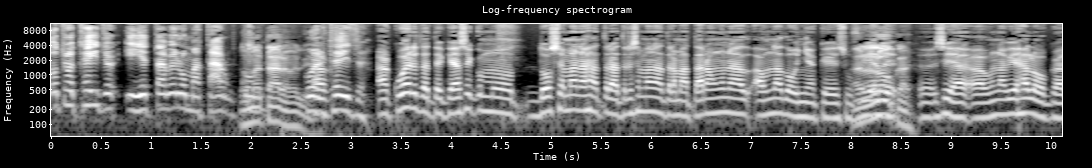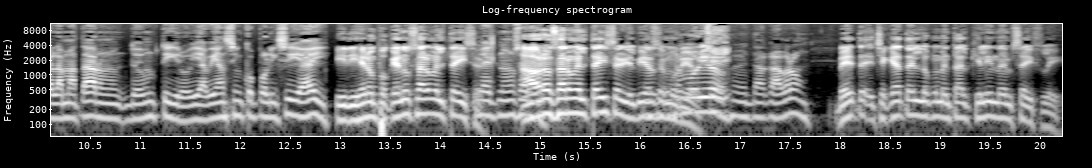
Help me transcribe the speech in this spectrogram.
otro taser y esta vez lo mataron. Lo mataron. el- con el taser. Acuérdate que hace como dos semanas atrás, tres semanas atrás, mataron una, a una doña que sufría. la de- loca? eh, sí, a, a una vieja loca, la mataron de un tiro y habían cinco policías ahí. Y dijeron, ¿por qué no usaron el taser? Le- no usaron- Ahora usaron el taser y el viejo se murió. Está cabrón. Vete, chequeate el documental Killing Them Safely.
